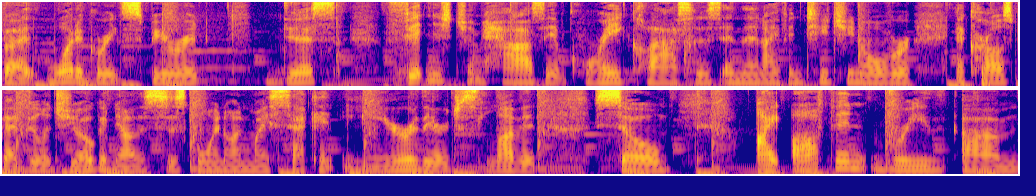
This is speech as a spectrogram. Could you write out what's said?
but what a great spirit this fitness gym has. They have great classes, and then I've been teaching over at Carlsbad Village Yoga now. This is going on my second year there. Just love it. So, I often breathe, um,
